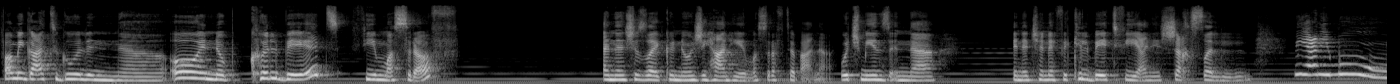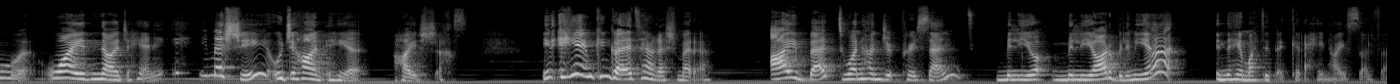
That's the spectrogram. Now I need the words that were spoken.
فأمي قاعد تقول إن أوه إنه بكل بيت في مصرف. And then she's like إنه جيهان هي المصرف تبعنا which means إنه إنه كنا في كل بيت في يعني الشخص ال... يعني مو وايد ناجح يعني يمشي. وجيهان هي هاي الشخص. هي يمكن قالتها غشمرة. I bet 100% مليار, مليار بالمية إن هي ما تتذكر الحين هاي السالفة.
